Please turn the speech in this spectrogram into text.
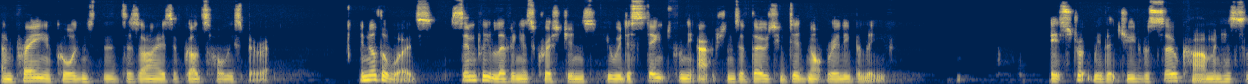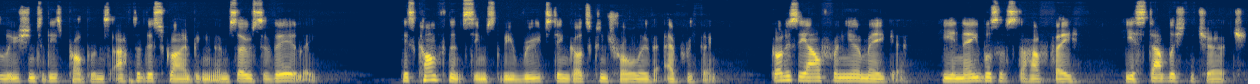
and praying according to the desires of God's Holy Spirit. In other words, simply living as Christians who were distinct from the actions of those who did not really believe. It struck me that Jude was so calm in his solution to these problems after describing them so severely. His confidence seems to be rooted in God's control over everything. God is the Alpha and the Omega. He enables us to have faith, He established the church,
